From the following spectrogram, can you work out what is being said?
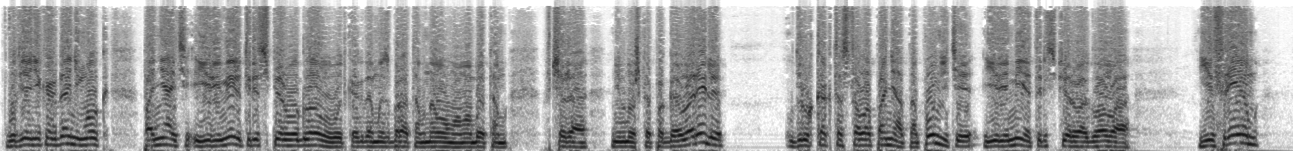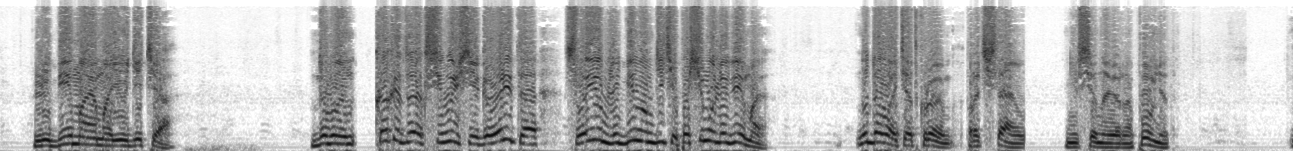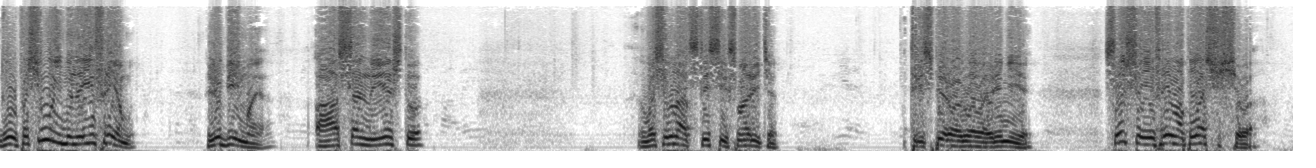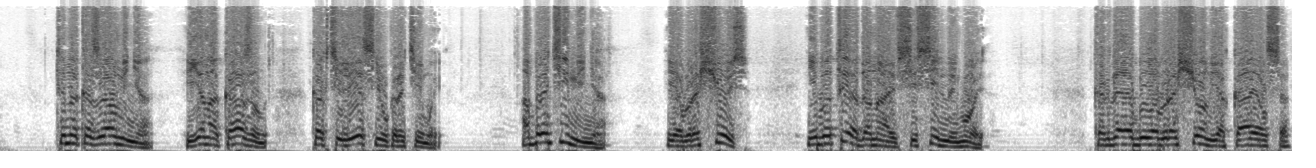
вот я никогда не мог понять Еремею 31 главу, вот когда мы с братом Наумом об этом вчера немножко поговорили, вдруг как-то стало понятно. Помните, Еремея 31 глава, Ефрем, любимое мое дитя. Думаю, как это так Всевышний говорит о своем любимом дите? Почему любимое? Ну, давайте откроем, прочитаем. Не все, наверное, помнят. Думаю, почему именно Ефрем любимая? А остальные что? 18 стих, смотрите. 31 глава Иеремии. Слышу Ефрема плачущего. Ты наказал меня, и я наказан, как телец неукротимый. Обрати меня, и обращусь, ибо ты, Адонай, всесильный мой. Когда я был обращен, я каялся,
